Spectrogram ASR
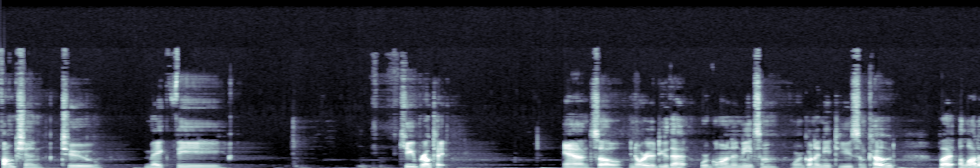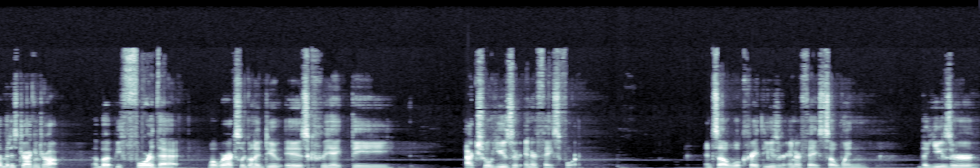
function to make the cube rotate. And so in order to do that, we're going to need some, we're going to need to use some code, but a lot of it is drag and drop. Uh, but before that, what we're actually going to do is create the actual user interface for it. And so we'll create the user interface so when the user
